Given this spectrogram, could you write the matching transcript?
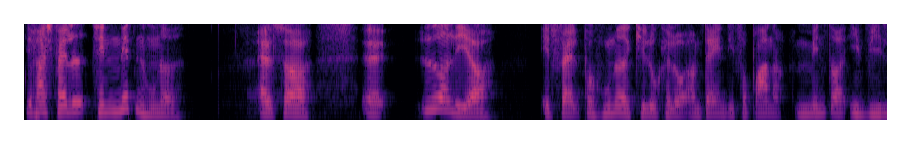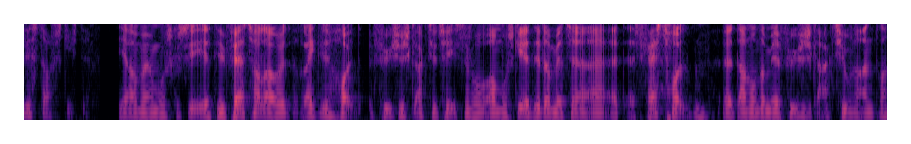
Det er faktisk faldet til 1900. Altså øh, yderligere et fald på 100 kilokalorier om dagen, de forbrænder mindre i hvilestofskifte. Ja, og man måske se, at de fastholder jo et rigtig højt fysisk aktivitetsniveau, og måske er det der med til at, at, at fastholde dem. Der er nogen, der er mere fysisk aktive end andre.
